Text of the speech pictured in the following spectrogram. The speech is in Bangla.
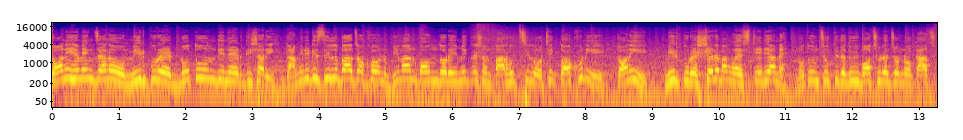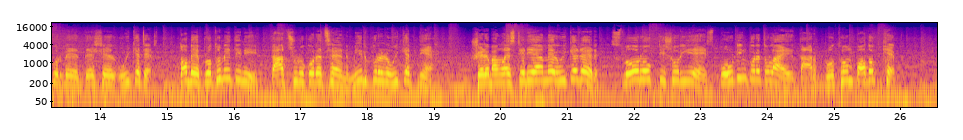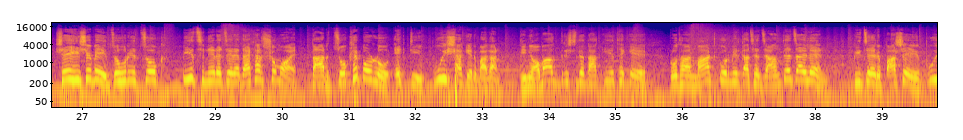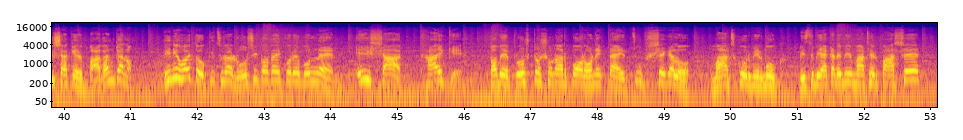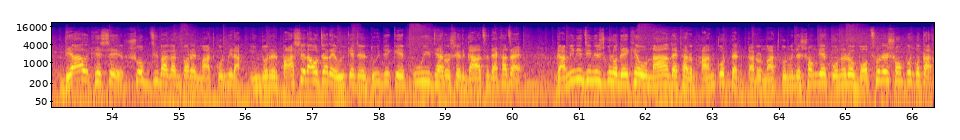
টনি হেমিং যেন মিরপুরের নতুন দিনের দিশারি। গামিনিটি সিলভা যখন বিমানবন্দরে ইমিগ্রেশন পার হচ্ছিল, ঠিক তখনই টনি মিরপুরের শেরে বাংলা স্টেডিয়ামে নতুন চুক্তিতে দুই বছরের জন্য কাজ করবে দেশের উইকেটের। তবে প্রথমে তিনি কাজ শুরু করেছেন মিরপুরের উইকেট নিয়ে। শেরে বাংলা স্টেডিয়ামের উইকেটের স্লো রোগটি সরিয়ে স্পোর্টিং করে তোলায় তার প্রথম পদক্ষেপ। সেই হিসেবেই জহুরির চোখ পিচ নেড়ে চেড়ে দেখার সময় তার চোখে পড়ল একটি পুঁই শাকের বাগান। তিনি অবাক দৃষ্টিতে তাকিয়ে থেকে প্রধান মাঠ কর্মীর কাছে জানতে চাইলেন, পিচের পাশে পুঁই শাকের বাগান কেন? তিনি হয়তো কিছুটা রসিকতায় করে বললেন, এই শাক খায় কে? তবে প্রশ্ন শোনার পর অনেকটাই চুপসে গেল মাঠ কর্মীর মুখ। বিসিবি একাডেমির মাঠের পাশে দেয়াল ঘেঁষে সবজি বাগান করেন মাঠ কর্মীরা ইনডোরের পাশের আউটারে উইকেটের দুই দিকে পুঁই ঢ্যাঁড়সের গাছ দেখা যায়। গামিনী জিনিসগুলো দেখেও না দেখার ভান করতেন, কারণ মাঠ কর্মীদের সঙ্গে পনেরো বছরের সম্পর্ক তার।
